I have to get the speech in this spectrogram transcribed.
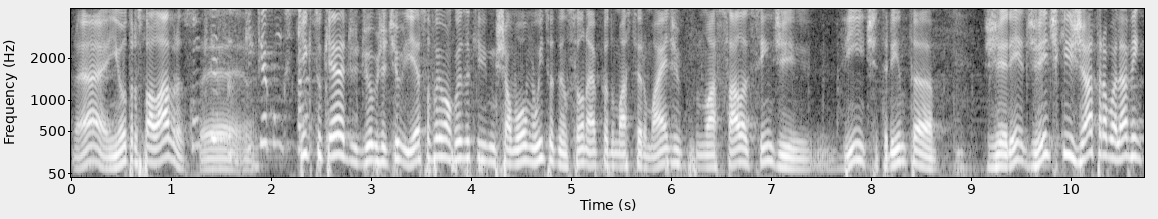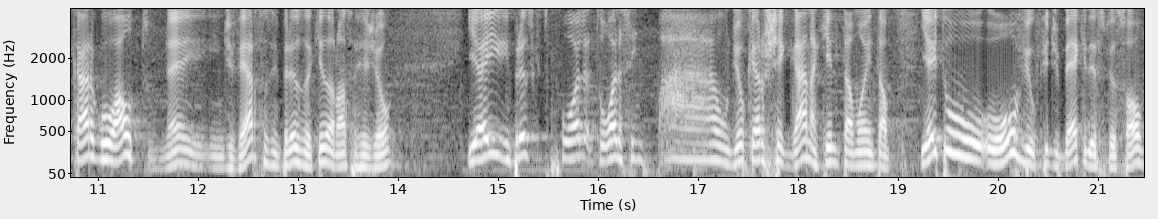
Né? Em outras palavras. Conquistas, é, o que, que é O conquistar? que, que tu quer de, de objetivo? E essa foi uma coisa que me chamou muito a atenção na época do Mastermind, numa sala assim de 20, 30 gerente, gente que já trabalhava em cargo alto, né, em diversas empresas aqui da nossa região. E aí, empresas que tu olha, tu olha assim, ah, um dia eu quero chegar naquele tamanho e tal. E aí tu ouve o feedback desse pessoal,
